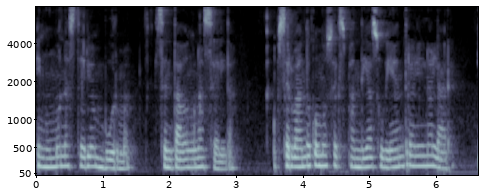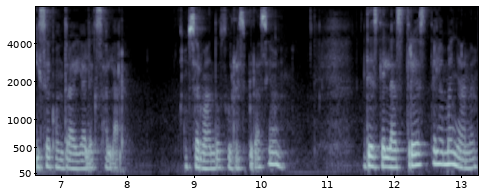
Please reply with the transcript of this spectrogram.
en un monasterio en Burma, sentado en una celda, observando cómo se expandía su vientre al inhalar y se contraía al exhalar, observando su respiración. Desde las 3 de la mañana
